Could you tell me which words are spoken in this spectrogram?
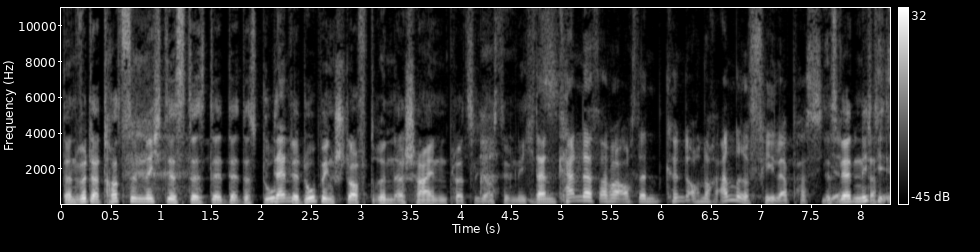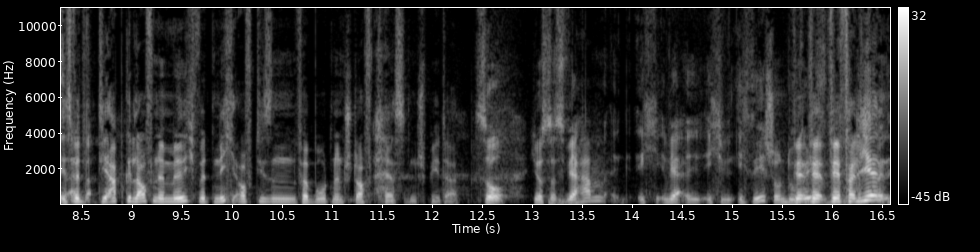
Dann wird da trotzdem nicht das, das, das, das Do dann, der Dopingstoff drin erscheinen plötzlich aus dem Nichts. Dann kann das aber auch, dann können auch noch andere Fehler passieren. Es werden nicht, die, es wird, die abgelaufene Milch wird nicht auf diesen verbotenen Stoff testen später. So, Justus, wir haben, ich, wir, ich, ich sehe schon, du wir, willst, wir, wir verlieren,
